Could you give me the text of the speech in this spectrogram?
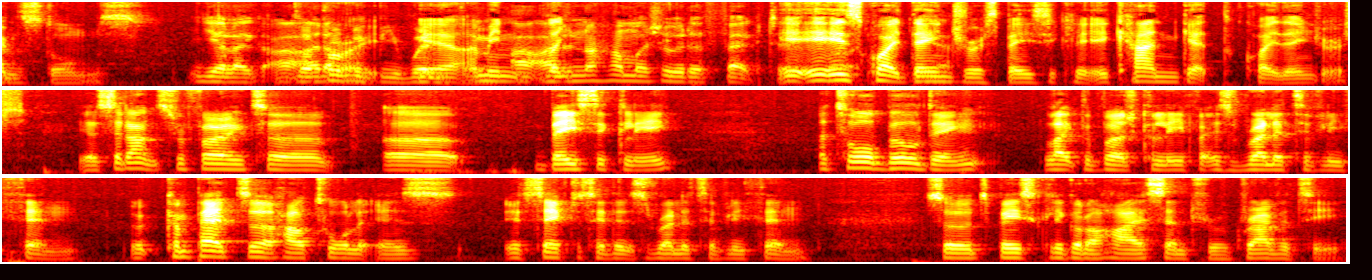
sandstorms. Yeah, like I, I don't. probably be wind. yeah i mean I, I don't know how much it would affect it. it, it is but, quite yeah. dangerous basically it can get quite dangerous Yeah, Sidan's referring to uh, basically a tall building like the Burj Khalifa is relatively thin compared to how tall it is. It's safe to say that it's relatively thin, so it's basically got a higher center of gravity.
